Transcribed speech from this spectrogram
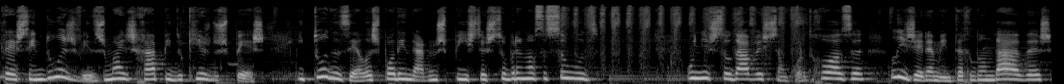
crescem duas vezes mais rápido que as dos pés e todas elas podem dar-nos pistas sobre a nossa saúde. Unhas saudáveis são cor-de-rosa, ligeiramente arredondadas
